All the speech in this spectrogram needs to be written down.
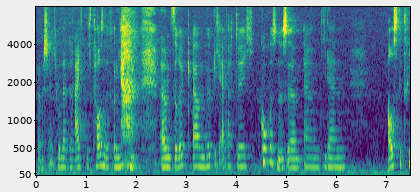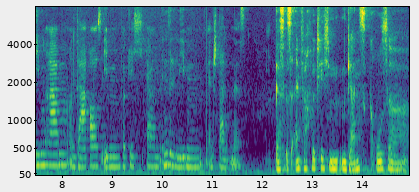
oder wahrscheinlich hunderte reicht nicht, tausende von Jahren ähm, zurück, ähm, wirklich einfach durch Kokosnüsse, ähm, die dann ausgetrieben haben und daraus eben wirklich ähm, Inselleben entstanden ist. Das ist einfach wirklich ein, ein ganz großer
